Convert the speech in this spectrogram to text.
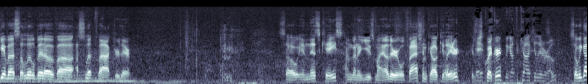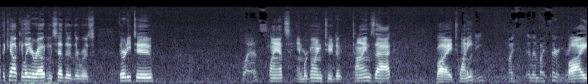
give us a little bit of uh, a slip factor there. So in this case, I'm going to use my other old-fashioned calculator because Okay, it's quicker. we got the calculator out. So we got the calculator out and we said that there was 32 Plants. plants and we're going to do- times that by 20, 20 by, and then by 30, right? by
